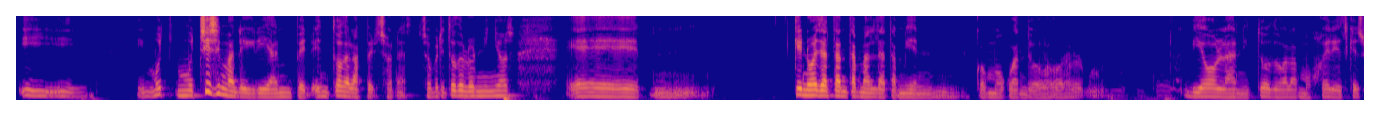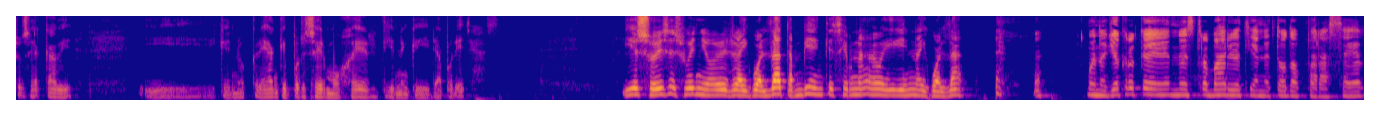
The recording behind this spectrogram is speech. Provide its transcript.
y, muchísima alegría en, todas las personas, sobre todo los niños, eh, que no haya tanta maldad también como cuando violan y todo a las mujeres, que eso se acabe y que no crean que por ser mujer tienen que ir a por ellas. Y eso, ese sueño es la igualdad también, que sea una, una igualdad. Bueno, yo creo que nuestro barrio tiene todo para ser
